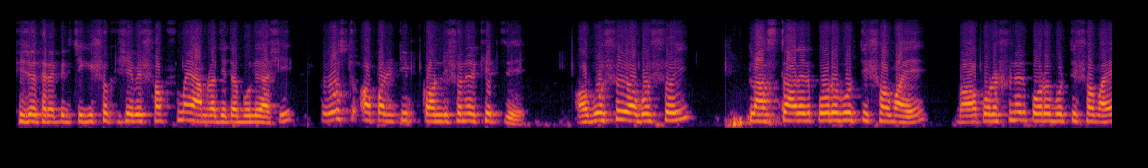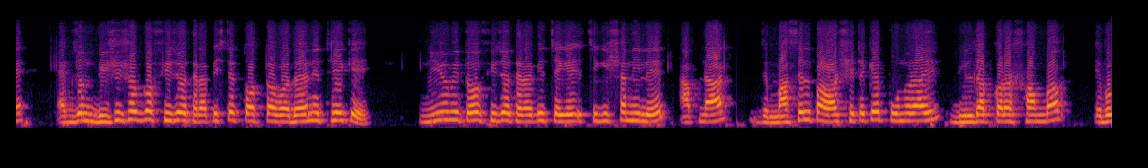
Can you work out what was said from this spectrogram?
ফিজিওথেরাপির চিকিৎসক হিসেবে সবসময় আমরা যেটা বলে আসি পোস্ট অপারেটিভ কন্ডিশনের ক্ষেত্রে অবশ্যই অবশ্যই প্লাস্টারের পরবর্তী সময়ে বা অপারেশনের পরবর্তী সময়ে একজন বিশেষজ্ঞ ফিজিওথেরাপিস্টের তত্ত্বাবধানে থেকে নিয়মিত ফিজিওথেরাপি চিকিৎসা নিলে আপনার যে মাসেল পাওয়ার সেটাকে পুনরায় বিল্ড আপ করা সম্ভব এবং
